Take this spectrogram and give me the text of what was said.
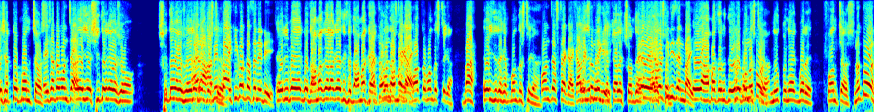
এই শার্টটা পঞ্চাশ। এই পঞ্চাশ? এই যে শীতের হাবিব ভাই কি করতেছেন এটি? এই ভাই একবার ধামাকা লাগাই দিছে ধামাকা। মাত্র 50 টাকায়? মাত্র পঞ্চাশ টাকা। বাহ। এই যে দেখেন পঞ্চাশ টাকা। পঞ্চাশ টাকায়। কালেকশন দেখি। কালেকশন আরে ভাই, এই আপাতত ভিতরে নতুন, পঞ্চাশ টাকা। নতুন? একবারে পঞ্চাশ। নতুন?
